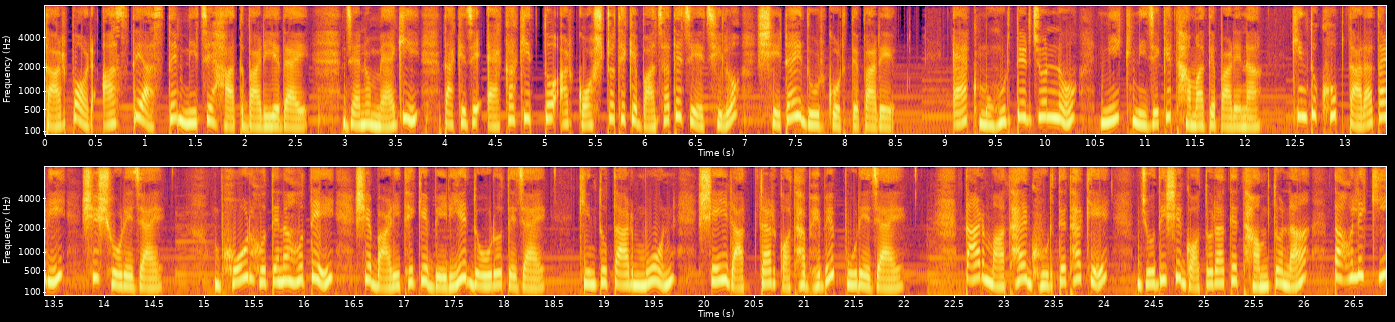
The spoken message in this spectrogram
তারপর আস্তে আস্তে নিচে হাত বাড়িয়ে দেয়। যেন ম্যাগি তাকে যে একাকিত্ব আর কষ্ট থেকে বাঁচাতে চেয়েছিল, সেটাই দূর করতে পারে। এক মুহূর্তের জন্য নিক নিজেকে থামাতে পারে না, কিন্তু খুব তাড়াতাড়ি সে সরে যায়। ভোর হতে না হতেই সে বাড়ি থেকে বেরিয়ে দৌড়তে যায়, কিন্তু তার মন সেই রাতটার কথা ভেবে পুড়ে যায়। তার মাথায় ঘুরতে থাকে, যদি সে গতরাতে থামতো না, তাহলে কি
